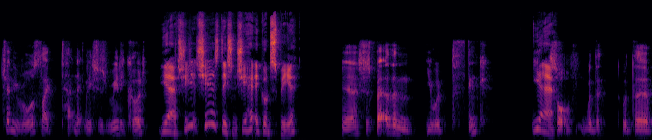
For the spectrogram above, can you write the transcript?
Jenny Rose. Like technically, she's really good. Yeah, she she is decent. She hit a good spear. Yeah, she's better than you would think. Yeah, Sort of with the with the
